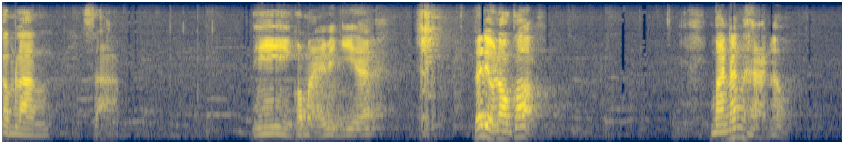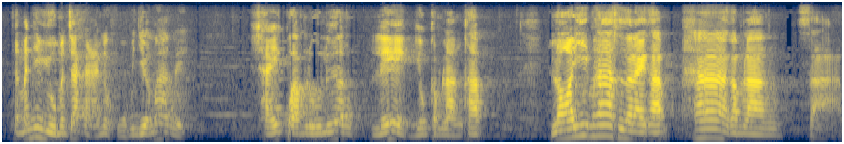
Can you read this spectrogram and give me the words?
กำลังสามนี่ความหมายเป็นอย่างนี้ฮะ แล้วเดี๋ยวเราก็มานั่งหารเอา แต่มันอยู่ๆมันจะหารโอ้โหมันเยอะมากเลย ใช้ความรู้เรื่องเลขยกกำลังครับร้อยยี่ห้าคืออะไรครับห้ากำลังสาม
